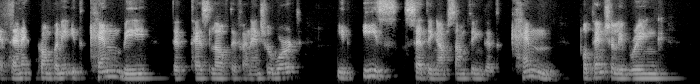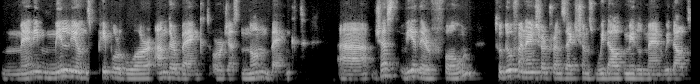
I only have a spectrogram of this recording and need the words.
a 10x company. It can be the tesla of the financial world. It is setting up something that can potentially bring many millions people who are underbanked or just non-banked uh, just via their phone to do financial transactions without middlemen without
